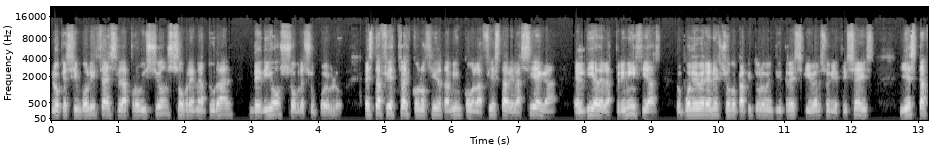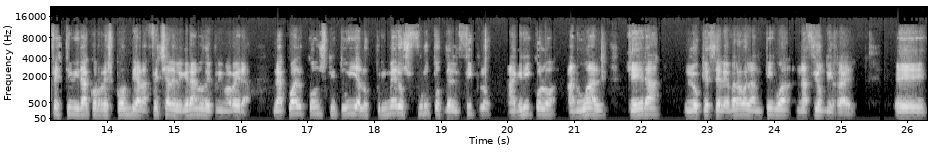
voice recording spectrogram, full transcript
lo que simboliza es la provisión sobrenatural de Dios sobre su pueblo. Esta fiesta es conocida también como la fiesta de la siega, el día de las primicias, lo puede ver en Éxodo capítulo 23 y verso 16, y esta festividad corresponde a la fecha del grano de primavera, la cual constituía los primeros frutos del ciclo agrícola anual, que era lo que celebraba la antigua nación de Israel. Eh,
